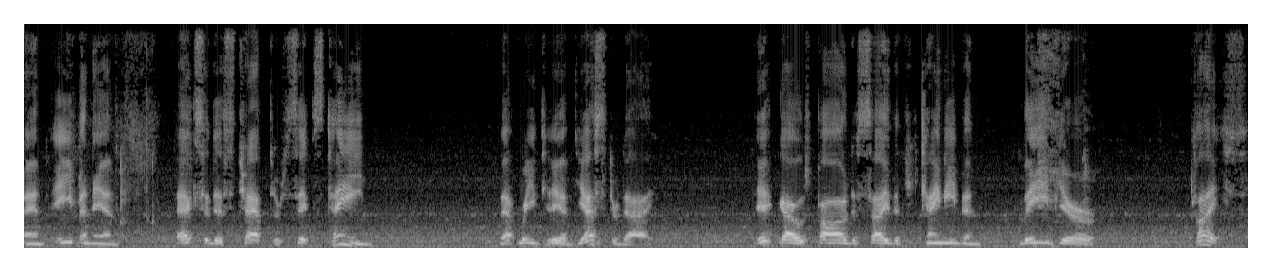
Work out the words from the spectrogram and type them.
and even in Exodus chapter 16, that we did yesterday, it goes far to say that you can't even leave your place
